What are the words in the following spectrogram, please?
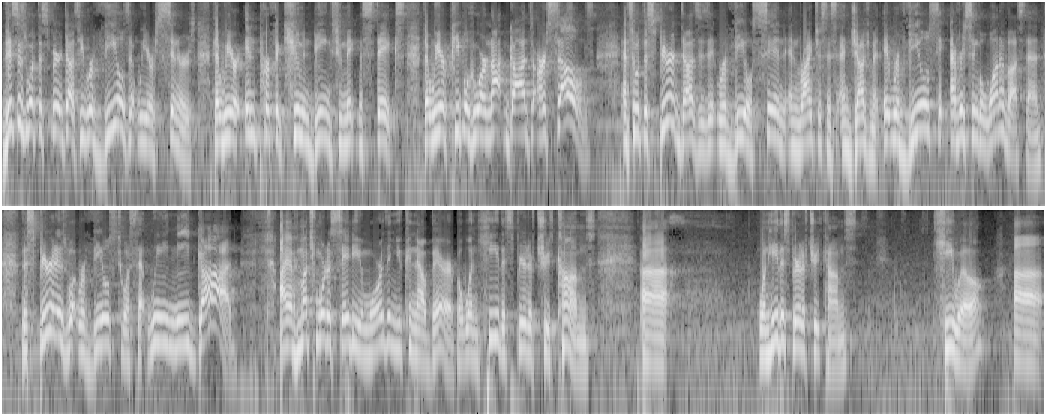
This is what the Spirit does. He reveals that we are sinners, that we are imperfect human beings who make mistakes, that we are people who are not gods ourselves. And so, what the Spirit does is it reveals sin and righteousness and judgment. It reveals to every single one of us, then. The Spirit is what reveals to us that we need God. I have much more to say to you, more than you can now bear. But when He, the Spirit of truth, comes, uh, when He, the Spirit of truth, comes, He will. Uh,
